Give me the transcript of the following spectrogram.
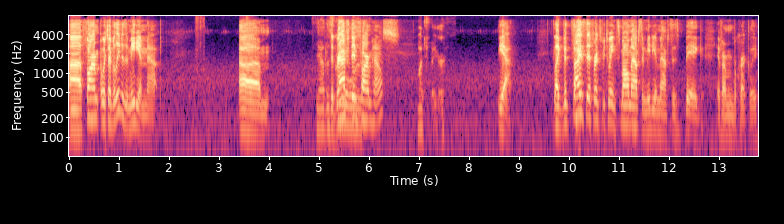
uh, farm, which I believe is a medium map. Um, Yeah, the Grafton Farmhouse. much bigger. Yeah. Like the size difference between small maps and medium maps is big, if I remember correctly.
